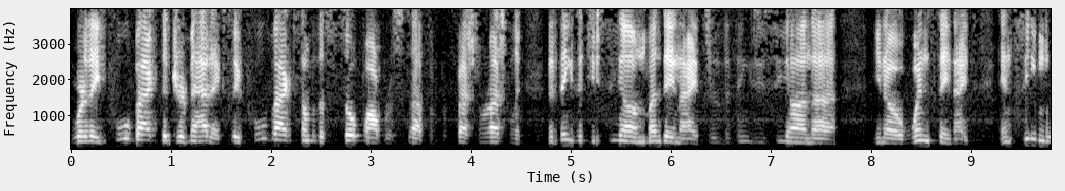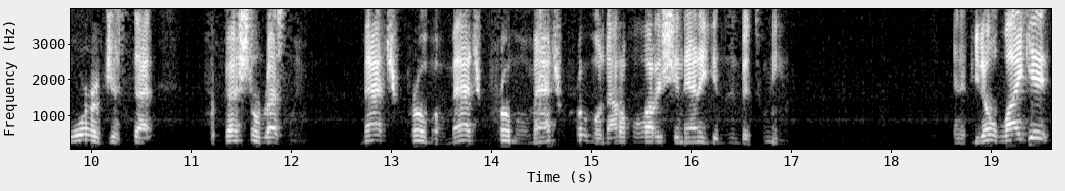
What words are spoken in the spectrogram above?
where they pull back the dramatics, they pull back some of the soap opera stuff professional wrestling, the things that you see on Monday nights or the things you see on uh, you know Wednesday nights, and see more of just that professional wrestling. Match promo, match promo, match promo. Not a whole lot of shenanigans in between. And if you don't like it,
